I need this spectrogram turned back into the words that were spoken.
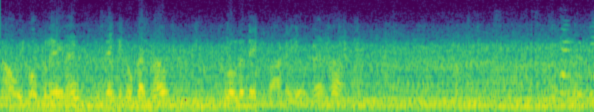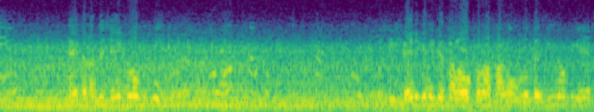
Nou, ik hoop een heel eind. Ik denk het ook uit wel. Ik geloof dat deze wagen heel ver gaat. Nee, dat aan de zee geloof ik niet hoor. Precies weet ik het niet. Het zal ook van afhangen hoeveel benzine op die heeft.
